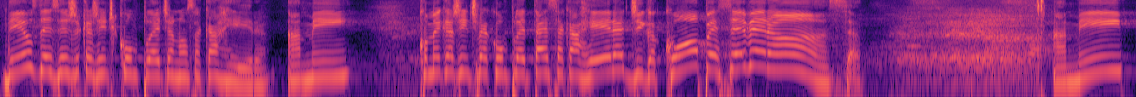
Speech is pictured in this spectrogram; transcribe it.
Deus deseja que a gente complete a nossa carreira, amém? Como é que a gente vai completar essa carreira? Diga com perseverança. perseverança. Amém?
